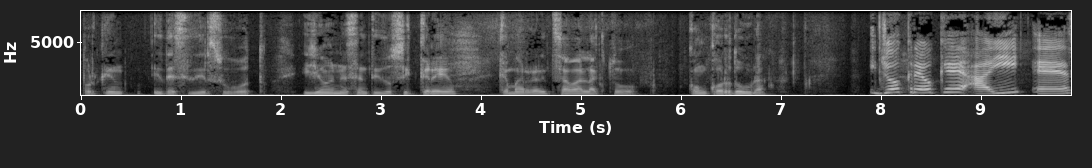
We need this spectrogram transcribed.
por qué y decidir su voto. Y yo en ese sentido sí creo que Margarita Zavala actuó con cordura. Yo creo que ahí es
